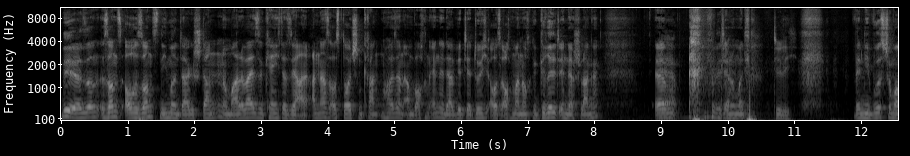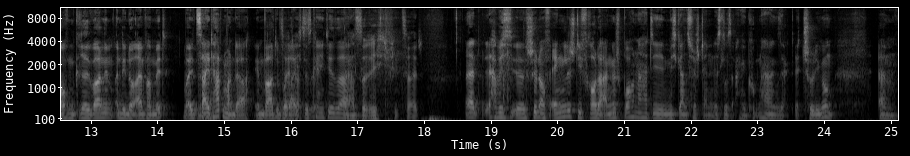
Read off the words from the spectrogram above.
Nee, son sonst auch sonst niemand da gestanden. Normalerweise kenne ich das ja anders aus deutschen Krankenhäusern am Wochenende. Da wird ja durchaus auch mal noch gegrillt in der Schlange. Ähm, wird ja noch mal, Natürlich. wenn die Wurst schon mal auf dem Grill war, nimmt man den doch einfach mit. Weil Zeit hat man da im Wartebereich, das kann ich dir Da sagen. hast du richtig viel Zeit. Da habe ich äh, schön auf Englisch die Frau da angesprochen, da hat die mich ganz verständnislos angeguckt und hat gesagt, Entschuldigung, ähm,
